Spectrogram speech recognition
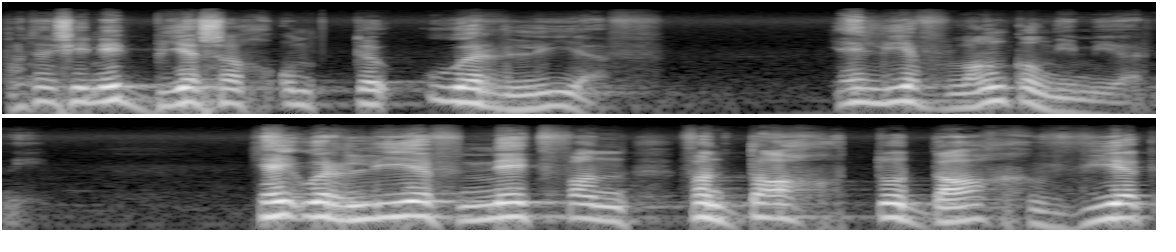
dan is jy net besig om te oorleef. Jy leef lankal nie meer. Jy oorleef net van van dag tot dag, week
